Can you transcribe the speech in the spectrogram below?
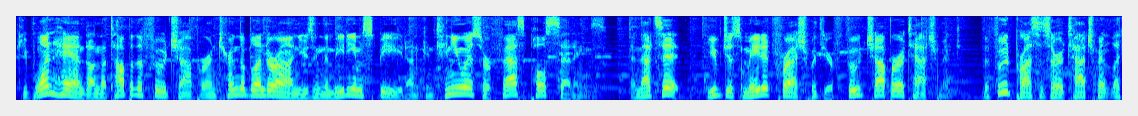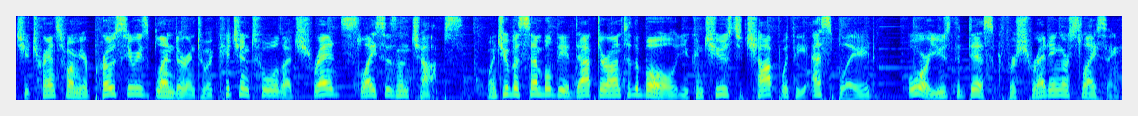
Keep one hand on the top of the food chopper and turn the blender on using the medium speed on continuous or fast pulse settings. And that's it. You've just made it fresh with your food chopper attachment. The food processor attachment lets you transform your Pro Series blender into a kitchen tool that shreds, slices, and chops. Once you've assembled the adapter onto the bowl, you can choose to chop with the S-blade or use the disc for shredding or slicing.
